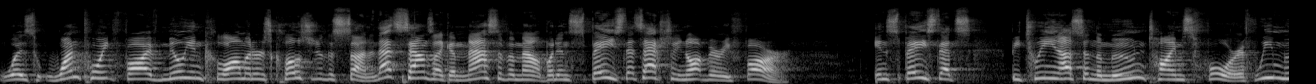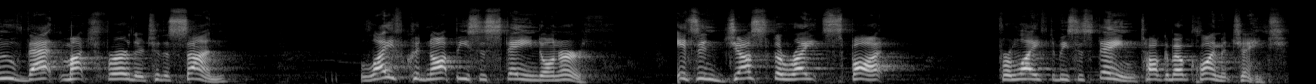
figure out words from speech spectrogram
was 1.5 million kilometers closer to the sun, and that sounds like a massive amount, but in space, that's actually not very far. In space, that's between us and the moon times four. If we move that much further to the sun, life could not be sustained on Earth. It's in just the right spot for life to be sustained. Talk about climate change.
